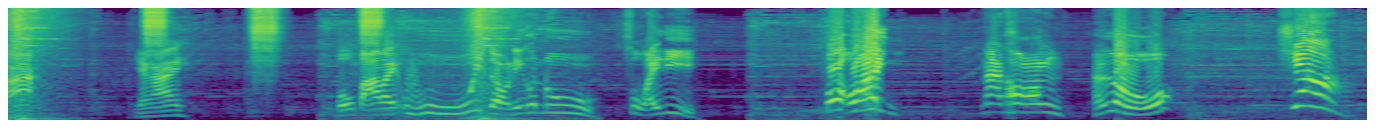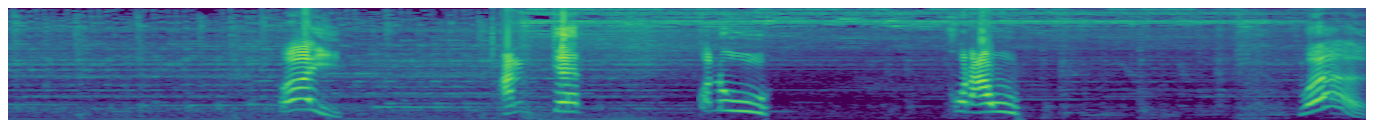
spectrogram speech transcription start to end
มายังไงโบะปาไปโอ้โหดอกนี้คนดู สวยดิโบะโอ้ยหน้าทอง ฮัลโหลเชี่ยเฮ้ยพันเจ็ดก็ดู โคตรเอาเวอร์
